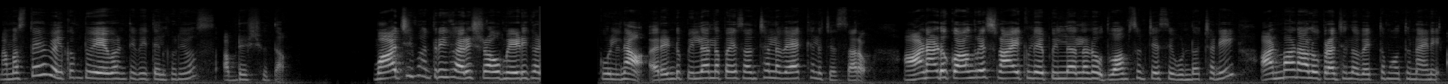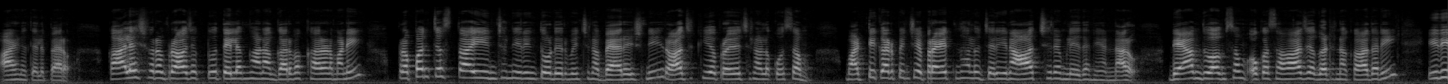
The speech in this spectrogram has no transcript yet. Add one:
నమస్తే welcome to A one TV Telugu news. Update చూద్దాం. మాజీ మంత్రి హరీష్ రావు మేడిగడ్డ కూలిన రెండు పిల్లర్లపై సంచలన వ్యాఖ్యలు చేశారు. ఆనాడు కాంగ్రెస్ నాయకులే పిల్లర్లను ధ్వంసం చేసి ఉండొచ్చని అనుమానాలు ప్రజల్లో వ్యక్తమవుతున్నాయని ఆయన తెలిపారు. కాళేశ్వరం ప్రాజెక్టు తెలంగాణ గర్వకారణమని ప్రపంచ స్థాయి ఇంజనీరింగ్తో నిర్మించిన బ్యారేజ్ని రాజకీయ ప్రయోజనాల కోసం మట్టి కర్పించే ప్రయత్నాలు జరిగిన ఆశ్చర్యం లేదని అన్నారు. డ్యాం ధ్వంసం ఒక సహజ ఘటన కాదని ఇది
